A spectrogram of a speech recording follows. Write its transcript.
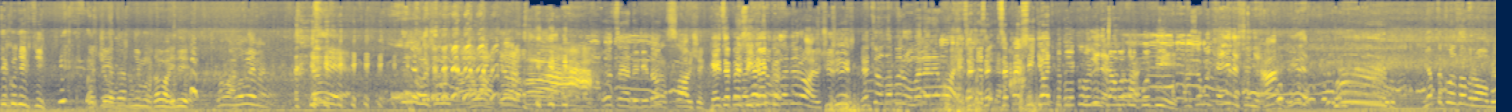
Ти куди втік? Я тебе обніму. Давай, іди. Давай, лови мене. Оце тобі, да? Красавчик. Кей, це перший Я дядько. цього забираю, чуєш? Чуєш? Я цього заберу, в мене немає. Це, це, це перший дядько, до якого він Їдеш прямо ти так побіг. А що Лудька їдеш чи ні? А? Їдеш? Брррр. Я б такого забрав би,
